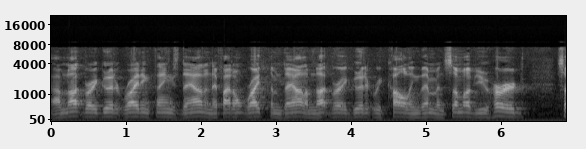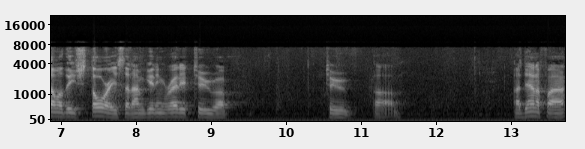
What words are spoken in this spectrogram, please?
I'm not very good at writing things down, and if I don't write them down, I'm not very good at recalling them. And some of you heard some of these stories that I'm getting ready to uh, to uh, identify.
